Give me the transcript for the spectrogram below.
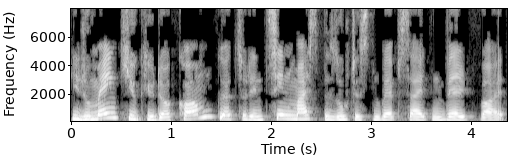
Die Domain QQ.com gehört zu den 10 meistbesuchtesten Webseiten weltweit.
